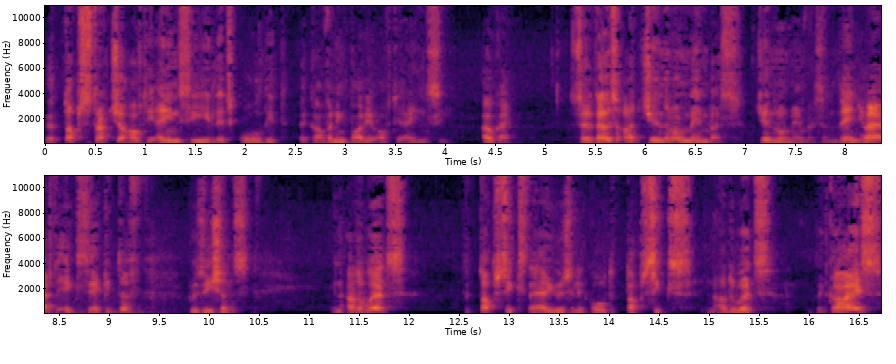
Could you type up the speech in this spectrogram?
the top structure of the ANC, let's call it the governing body of the ANC. Okay, so those are general members, general members. And then you have the executive positions. In other words, the top six, they are usually called the top six. In other words, the guys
